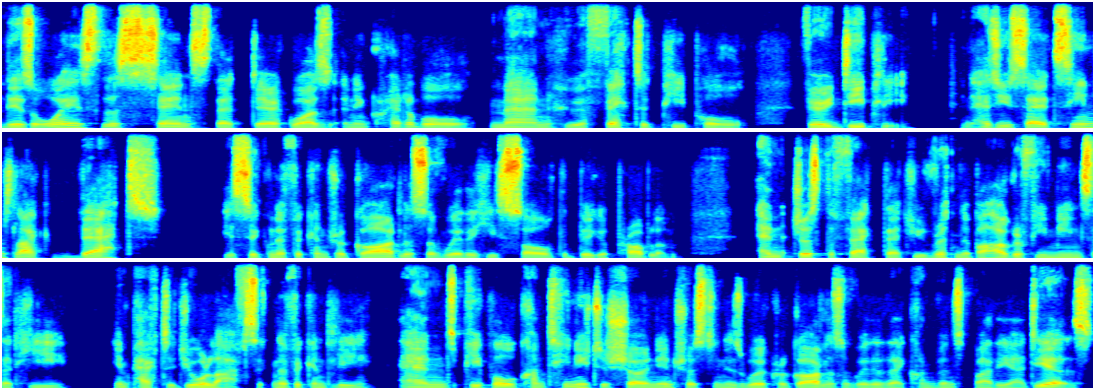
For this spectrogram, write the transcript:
there's always this sense that Derek was an incredible man who affected people very deeply. And as you say, it seems like that is significant regardless of whether he solved the bigger problem. And just the fact that you've written a biography means that he impacted your life significantly. And people continue to show an interest in his work regardless of whether they're convinced by the ideas.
